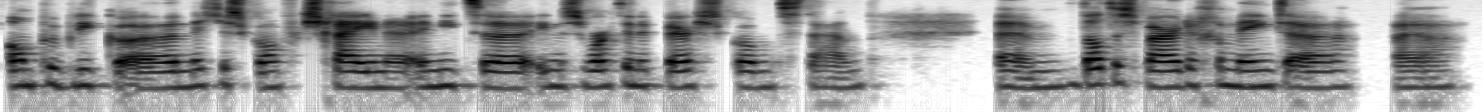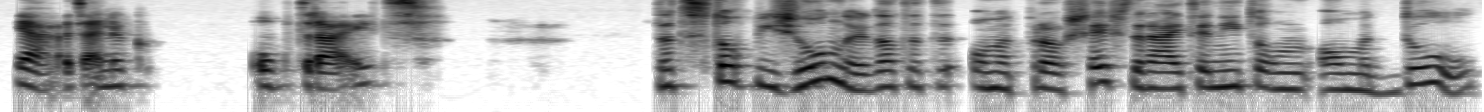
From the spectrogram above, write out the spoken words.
aan publiek uh, netjes kan verschijnen en niet in de zwart in de pers te staan. Um, dat is waar de gemeente ja, uiteindelijk op draait. Dat is toch bijzonder dat het om het proces draait en niet om, om het doel.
